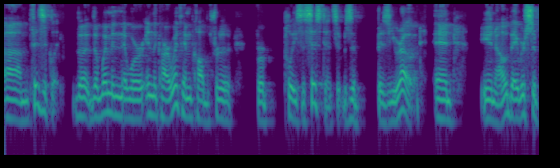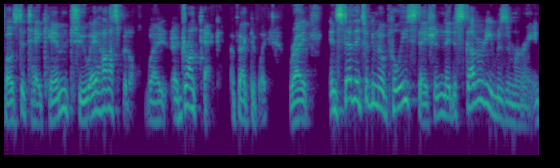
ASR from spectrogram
um, physically, the the women that were in the car with him called for for police assistance. It was a busy road, and you know they were supposed to take him to a hospital, right? A drunk tank, effectively, right? Instead, they took him to a police station. They discovered he was a Marine,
